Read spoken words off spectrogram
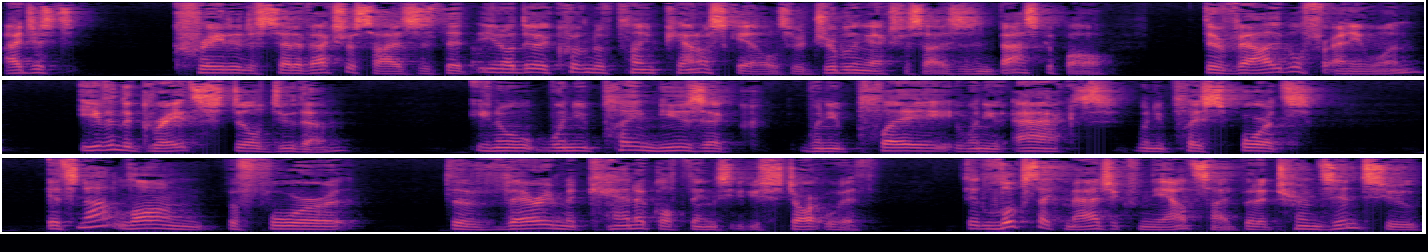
I just created a set of exercises that, you know, they're equivalent of playing piano scales or dribbling exercises in basketball. They're valuable for anyone. Even the greats still do them. You know, when you play music, when you play, when you act, when you play sports, it's not long before the very mechanical things that you start with it looks like magic from the outside, but it turns into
